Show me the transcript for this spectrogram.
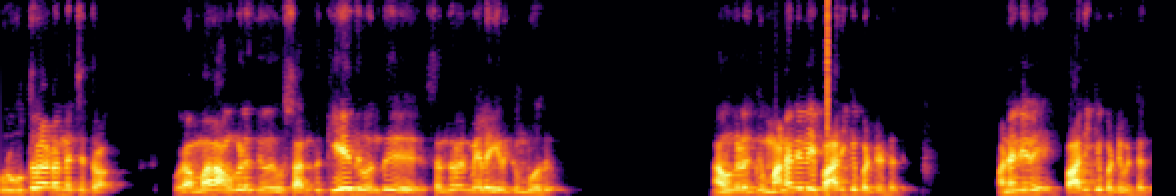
ஒரு உத்திராட நட்சத்திரம். ஒரு அம்மா அவங்களுக்கு சந்து கேது வந்து சந்திரன் மேலே இருக்கும்போது அவங்களுக்கு மனநிலை பாதிக்கப்பட்டுட்டது. மனநிலை பாதிக்கப்பட்டு விட்டது.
